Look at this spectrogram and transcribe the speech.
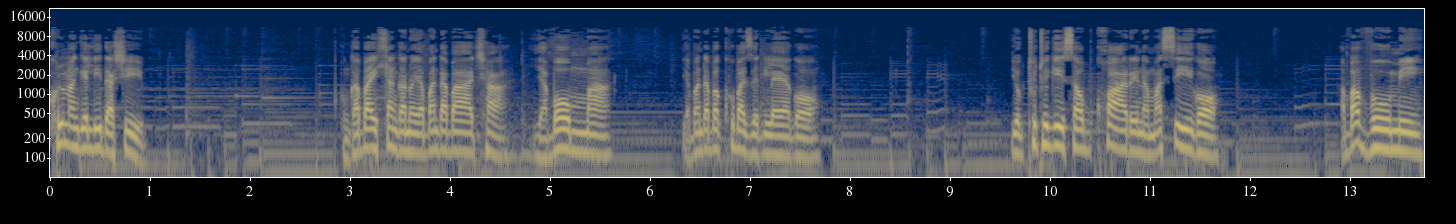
khuluma nge-leadership kungaba ihlangano yabantu abatsha yaboma yabantu abakhubazekileko yokuthuthukisa ubukhwari namasiko abavumi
